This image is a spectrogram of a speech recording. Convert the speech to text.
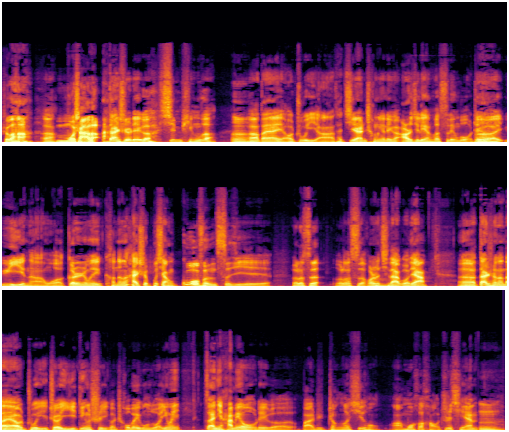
是吧？啊，磨砂了。但是这个新瓶子，嗯啊，大家也要注意啊。它既然成立这个二级联合司令部，这个寓意呢，我个人认为可能还是不想过分刺激俄罗斯、俄罗斯或者其他国家。呃，但是呢，大家要注意，这一定是一个筹备工作，因为。在你还没有这个把这整个系统啊磨合好之前，嗯，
